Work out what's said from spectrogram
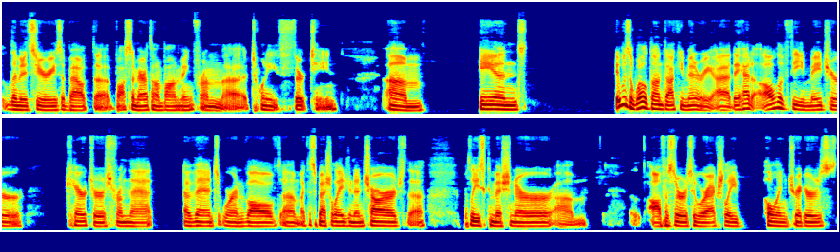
limited series about the Boston Marathon bombing from uh, 2013. Um, and it was a well done documentary. Uh, they had all of the major characters from that event were involved, um, like the special agent in charge, the police commissioner, um, officers who were actually pulling triggers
